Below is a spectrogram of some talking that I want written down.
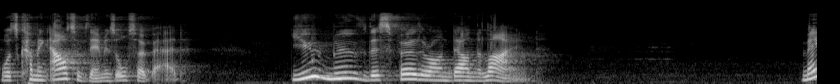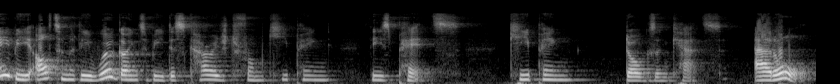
what's coming out of them is also bad. You move this further on down the line. Maybe ultimately we're going to be discouraged from keeping these pets, keeping dogs and cats at all.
